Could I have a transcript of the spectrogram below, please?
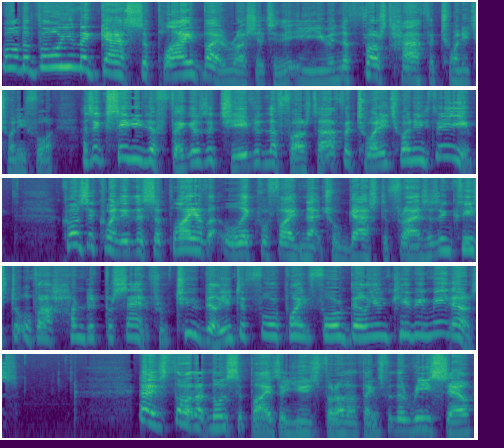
Well, the volume of gas supplied by Russia to the EU in the first half of 2024 has exceeded the figures achieved in the first half of 2023. Consequently, the supply of liquefied natural gas to France has increased to over 100% from 2 billion to 4.4 billion cubic metres. Now, it's thought that those supplies are used for other things, for the resale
